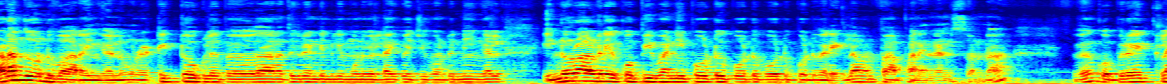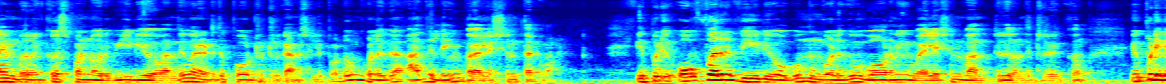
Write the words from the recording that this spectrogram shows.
வளர்ந்து கொண்டு வாரீங்க உங்களோட டிக்டாக்ல இப்போ உதாரணத்துக்கு ரெண்டு மில்லி மூணு லைக் வச்சுக்கொண்டு நீங்கள் இன்னொரு ஆளுடைய காப்பி பண்ணி போட்டு போட்டு போட்டு போட்டு வரைக்கலாம் அவன் பார்ப்பான் என்னன்னு சொன்னால் இவன் காப்பிரைட் கிளைம் ரெக்வஸ்ட் பண்ண ஒரு வீடியோ வந்து இவன் எடுத்து போட்டுட்ருக்கான்னு சொல்லி போட்டு உங்களுக்கு அதுலேயும் வயலேஷன் தருவான். இப்படி ஒவ்வொரு வீடியோவும் உங்களுக்கு வார்னிங் வயலேஷன் வந்துட்டு வந்துட்டு இருக்கும் இப்படி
